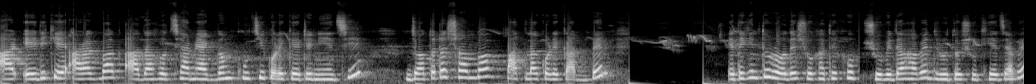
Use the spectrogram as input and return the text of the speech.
আর এদিকে আরেক ভাগ আদা হচ্ছে আমি একদম কুচি করে কেটে নিয়েছি। যতটা সম্ভব পাতলা করে কাটবেন। এতে কিন্তু রোদে শুকাতে খুব সুবিধা হবে, দ্রুত শুকিয়ে যাবে।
